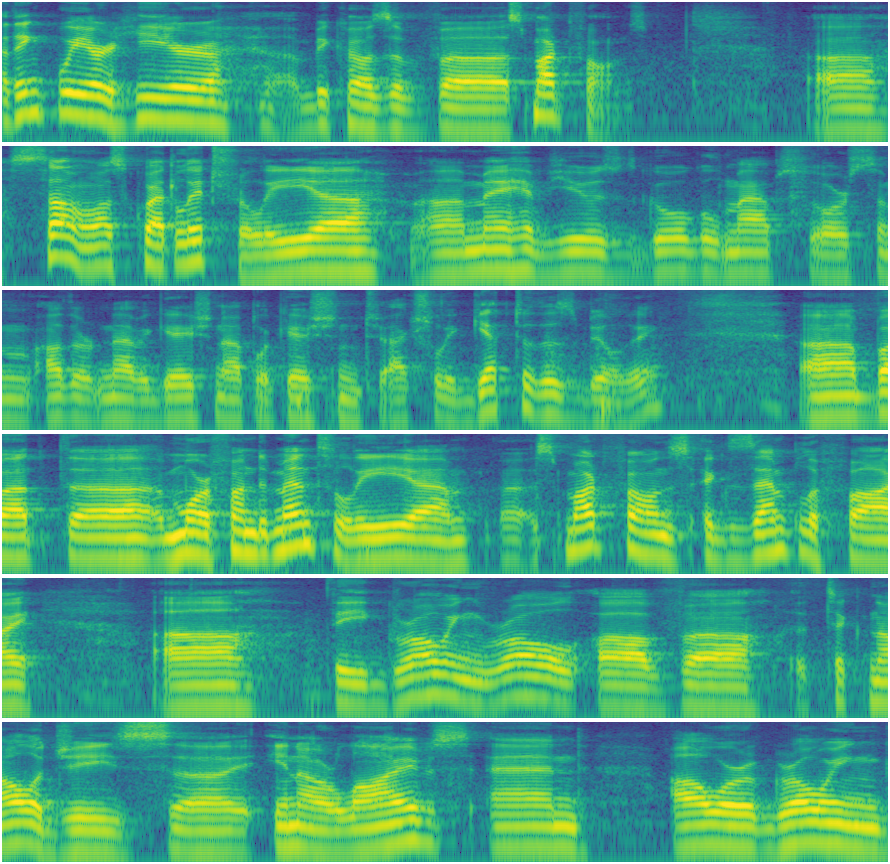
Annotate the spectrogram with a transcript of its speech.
I think we are here uh, because of uh, smartphones. Uh, some of us, quite literally, uh, may have used Google Maps or some other navigation application to actually get to this building. but more fundamentally, um, smartphones exemplify the growing role of uh, technologies uh, in our lives and our growing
